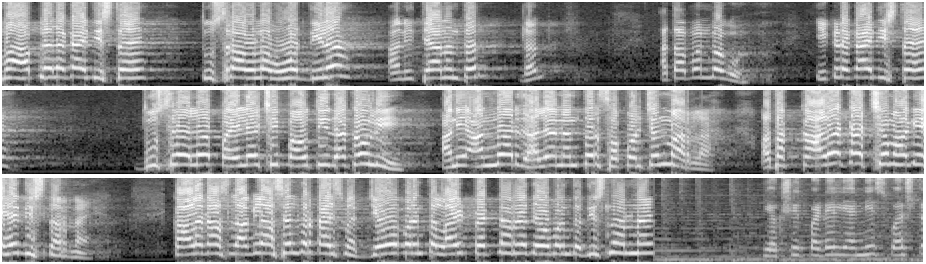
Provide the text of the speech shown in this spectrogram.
मग आपल्याला काय दिसतंय? दुसरा ओला वोट दिला आणि त्यानंतर डन आता आपण बघू. इकडे काय दिसतंय? दुसऱ्याला पहिल्याची पावती दाखवली आणि अंधार झाल्यानंतर सफरचंद मारला. आता काळ्या काचच्या मागे हे दिसणार नाही. काळा लागला असेल तर काहीच नाही. जेव्हापर्यंत लाइट पेटणार नाही तेव्हापर्यंत दिसणार नाही. यक्षित पटेल यांनी स्पष्ट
